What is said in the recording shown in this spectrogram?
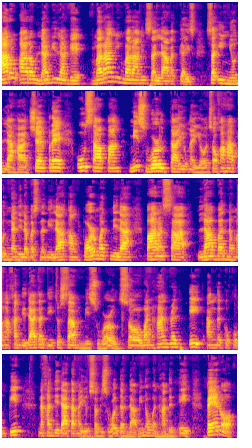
Araw-araw, lagi-lagi. Maraming maraming salamat guys sa inyong lahat. Syempre, usapang Miss World tayo ngayon. So kahapon nga nilabas na nila ang format nila para sa laban ng mga kandidata dito sa Miss World. So 108 ang nagko-compete na kandidata ngayon sa Miss World. Ang dami no, 108. Pero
